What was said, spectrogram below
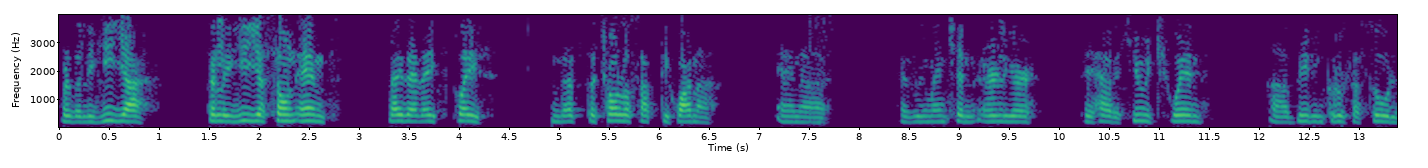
where the liguilla the liguilla zone ends, right at eighth place, and that's the Xolos of Tijuana. And uh, as we mentioned earlier, they had a huge win, uh, beating Cruz Azul.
